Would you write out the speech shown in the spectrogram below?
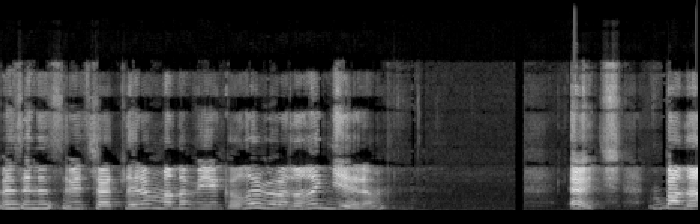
ve senin sweatshirtlerin bana büyük olur ve ben onu giyerim. 3. Bana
